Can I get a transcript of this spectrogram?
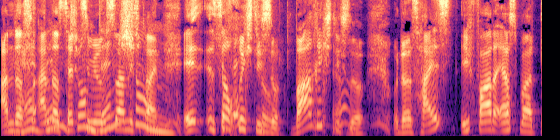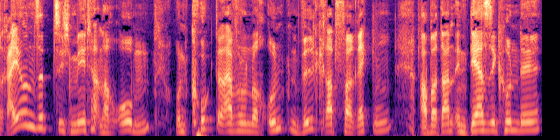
Anders, wenn anders setzen schon, wir uns da nicht schon. rein. Es ist, auch echt richtig so. so. War richtig Ja. so. Und das heißt, ich fahre da erstmal 73 Meter nach oben und guck dann einfach nur nach unten, will grad verrecken, aber dann in der Sekunde,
